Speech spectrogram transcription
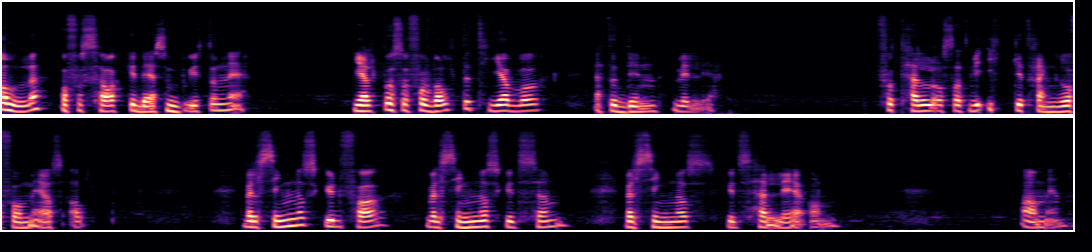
alle å forsake det som bryter ned. Hjelp oss å forvalte tida vår etter din vilje. Fortell oss at vi ikke trenger å få med oss alt. Velsign oss Gud Far, velsign oss Guds Sønn, velsign oss Guds Hellige Ånd. Amen.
